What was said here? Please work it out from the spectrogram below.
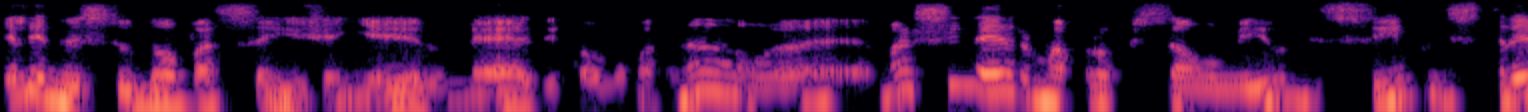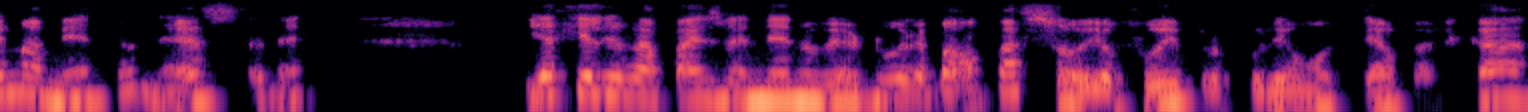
Ele não estudou para ser engenheiro, médico, alguma coisa. Não, é marceneiro, uma profissão humilde, simples, extremamente honesta, né? E aquele rapaz vendendo verdura, bom, passou. Eu fui, procurei um hotel para ficar,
